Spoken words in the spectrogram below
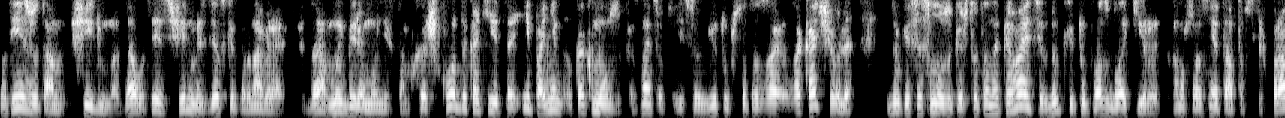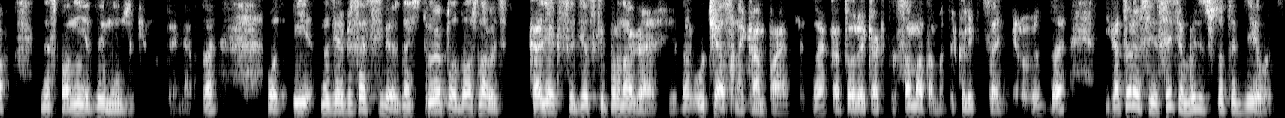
вот есть же там фильмы, да, вот есть фильмы с детской порнографией, да, мы берем у них там хэш-коды какие-то, и по ним, как музыка, знаете, вот если вы в YouTube что-то за- закачивали, вдруг если с музыкой что-то напиваете, вдруг YouTube вас блокирует, потому что у вас нет авторских прав на исполнение этой музыки например. Да? Вот. И, ну, теперь представьте себе, значит, у Apple должна быть коллекция детской порнографии да, у частной компании, да, которая как-то сама там это коллекционирует, да, и которая в связи с этим будет что-то делать.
